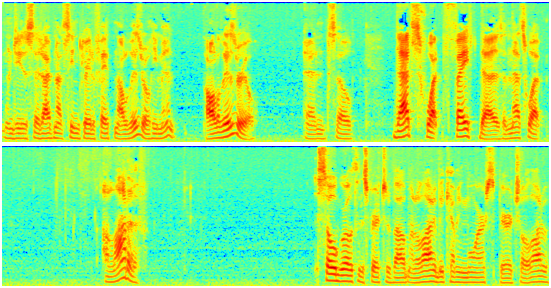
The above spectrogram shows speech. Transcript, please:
when Jesus said, "I've not seen greater faith in all of Israel," he meant all of Israel. And so, that's what faith does, and that's what a lot of soul growth and spiritual development, a lot of becoming more spiritual, a lot of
